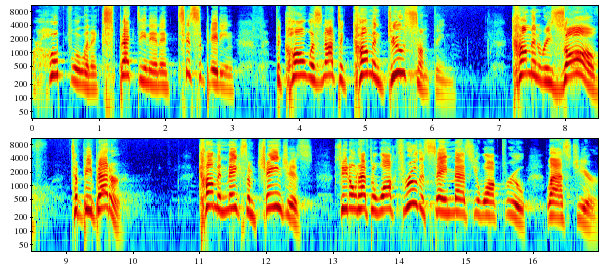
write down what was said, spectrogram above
are hopeful and expecting and anticipating, the call was not to come and do something, come and resolve to be better. Come and make some changes so you don't have to walk through the same mess you walked through last year.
